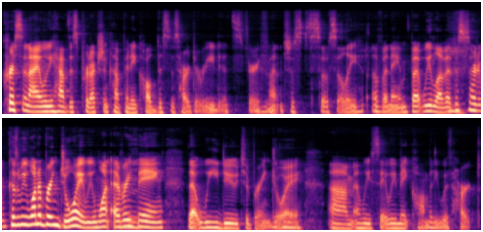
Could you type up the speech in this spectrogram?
Chris and I, we have this production company called This Is Hard to Read. It's very Mhm. fun. It's just so silly of a name, but we love it. This is hard because we want to bring joy. We want everything that we do to bring joy. Um, and we say we make comedy with heart.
